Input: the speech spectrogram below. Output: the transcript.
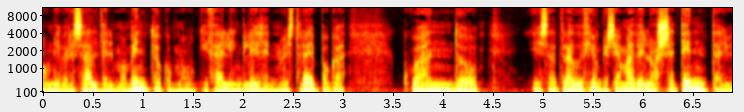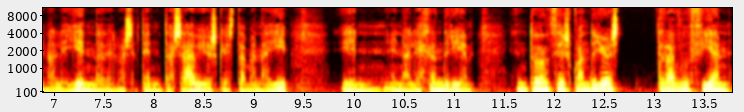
universal del momento, como quizá el inglés en nuestra época, cuando esa traducción que se llama de los 70, y una leyenda de los 70 sabios que estaban allí en, en Alejandría. Entonces, cuando ellos traducían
